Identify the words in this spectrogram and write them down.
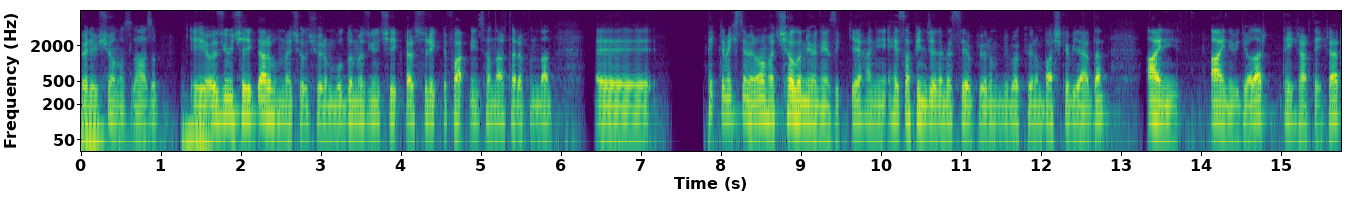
Öyle bir şey olması lazım. Ee, özgün içerikler bulmaya çalışıyorum. Bulduğum özgün içerikler sürekli farklı insanlar tarafından e, pek demek istemiyorum ama çalınıyor ne yazık ki. Hani hesap incelemesi yapıyorum. Bir bakıyorum başka bir yerden aynı aynı videolar tekrar tekrar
